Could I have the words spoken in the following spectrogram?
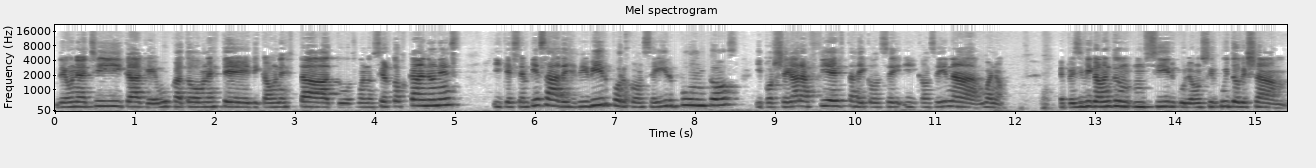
de una chica que busca toda una estética, un estatus, bueno, ciertos cánones y que se empieza a desvivir por conseguir puntos y por llegar a fiestas y, y conseguir nada, bueno, específicamente un, círculo, un circuito que ya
